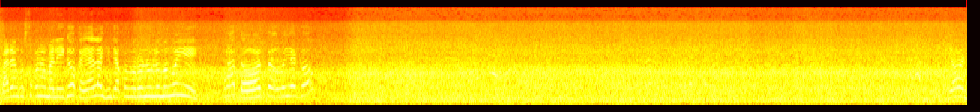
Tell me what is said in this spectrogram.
Parang gusto ko nang maligo, kaya lang hindi ako marunong lumangoy eh. Ah, toto, umayago. Yun.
